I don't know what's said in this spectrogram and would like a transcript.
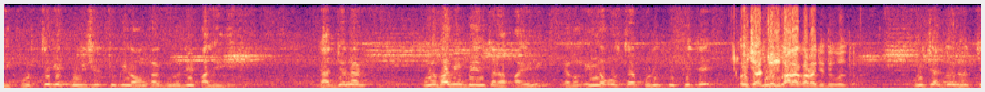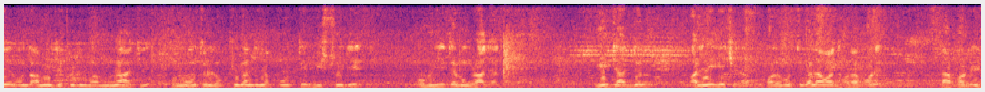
এই কোর্ট থেকে পুলিশের চোখে লঙ্কার গুঁড়ো দিয়ে পালিয়ে গেছে যার জন্য আর কোনোভাবেই বেল তারা পায়নি এবং এই অবস্থার পরিপ্রেক্ষিতে ওই চারজন কারা কারা যদি বলতো? ওই চারজন হচ্ছে আমি যেটুকু মনে আছে সম্ভবত লক্ষ্মীকান্ত চক্রবর্তী বিশ্বজিৎ অভিজিৎ এবং রাজা। এই চারজন পালিয়ে গেছিল পরবর্তীকালে আবার ধরা পড়ে। তারপর এই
